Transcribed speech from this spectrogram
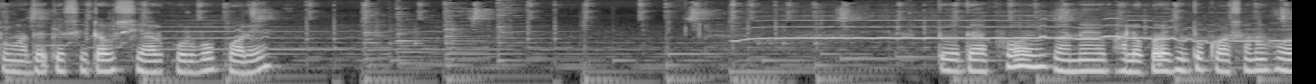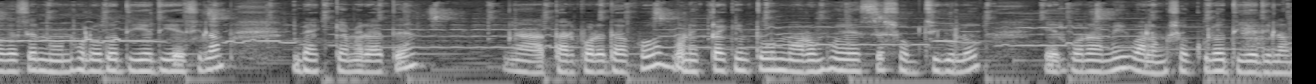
তোমাদেরকে সেটাও শেয়ার করব পরে। তো দেখো এখানে ভালো করে কিন্তু কষানো হয়ে গেছে। নুন, হলুদও দিয়ে দিয়েছিলাম ব্যাক ক্যামেরাতে আর তারপরে দেখো, অনেকটা কিন্তু নরম হয়ে এসছে সবজিগুলো। এরপর আমি পালং শাকগুলো দিয়ে দিলাম।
